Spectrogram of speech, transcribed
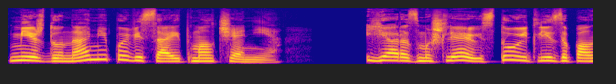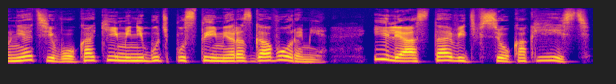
Между нами повисает молчание. Я размышляю, стоит ли заполнять его какими-нибудь пустыми разговорами или оставить все как есть.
